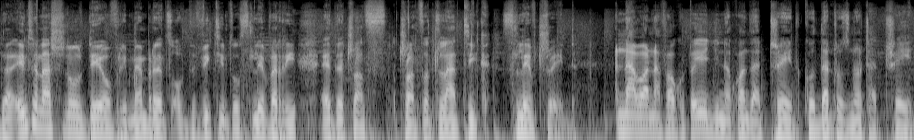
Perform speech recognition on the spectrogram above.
the International Day of Remembrance of the Victims of Slavery and the trans, Transatlantic Slave Trade. Na wanafaa kutoa hiyo jina kwanza trade because that was not a trade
